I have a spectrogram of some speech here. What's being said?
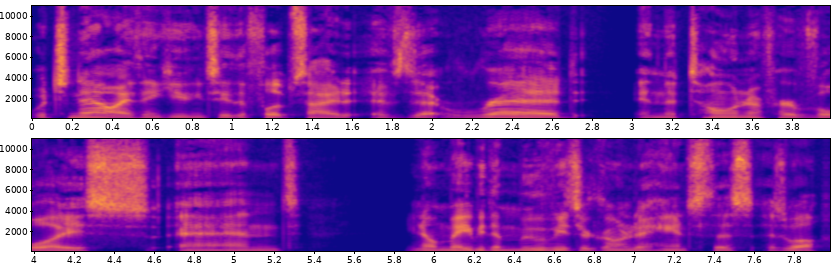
Which now I think you can see the flip side is that Red in the tone of her voice and you know maybe the movies are going to enhance this as well.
